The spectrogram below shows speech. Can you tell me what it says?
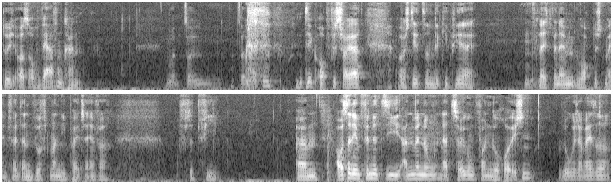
durchaus auch werfen kann. Was soll, was soll das? denn? Dick auch bescheuert, aber steht so in Wikipedia. Hm. Vielleicht, wenn einem überhaupt nicht mehr einfällt, dann wirft man die Peitsche einfach auf das Vieh. Ähm, außerdem findet sie Anwendung in Erzeugung von Geräuschen, logischerweise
